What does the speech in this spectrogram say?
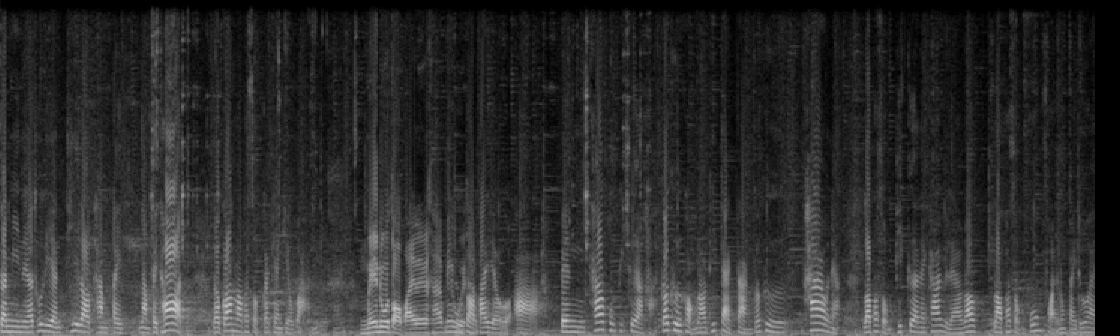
จะมีเนื้อทุเรียนที่เราทำไปนำไปทอด แล้วก็มาผสมกับแกงเขียวหวานเมนูต่อไปเลยครับเมนูพี่ยต่อครับไปเดี๋ยวอ่าเป็นข้าวคลุกพริกเกลือค่ะ ก็คือของเราที่แตกต่างก็คือข้าวเนี่ยเราผสมพริกเกลือในข้าวอยู่แล้วเราเราผสมกุ้งฝอยลงไปด้วย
